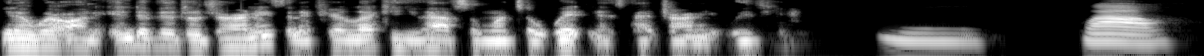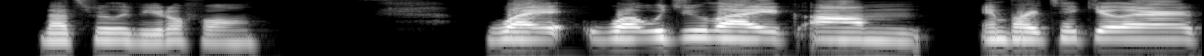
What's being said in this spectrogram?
you know, we're on individual journeys. And if you're lucky, you have someone to witness that journey with you. Mm. Wow. That's really beautiful. What, what would you like, um, in particular?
